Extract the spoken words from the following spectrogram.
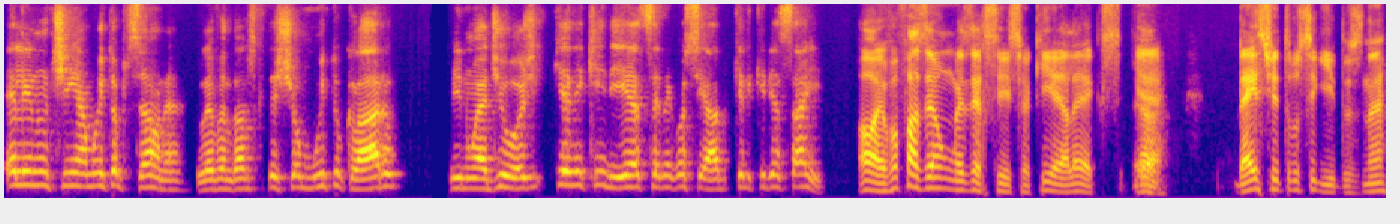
ele não tinha muita opção, né? O Lewandowski deixou muito claro e não é de hoje, que ele queria ser negociado, que ele queria sair. Ó, eu vou fazer um exercício aqui, Alex, que é. é 10 títulos seguidos, né?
